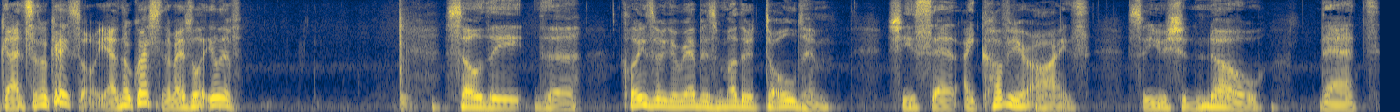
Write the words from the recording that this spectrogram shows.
God says, Okay, so you have no questions. I might as well let you live. So the the Klausenburger Rebbe's mother told him, she said, I cover your eyes so you should know that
